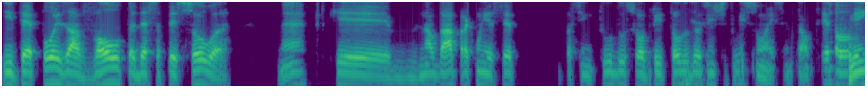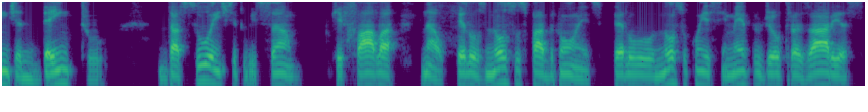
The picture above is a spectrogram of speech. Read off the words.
e depois a volta dessa pessoa, né? Porque não dá para conhecer assim tudo sobre todas as instituições. Então, ter alguém de dentro da sua instituição que fala, não, pelos nossos padrões, pelo nosso conhecimento de outras áreas,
